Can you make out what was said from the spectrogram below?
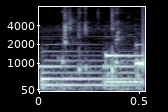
Música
